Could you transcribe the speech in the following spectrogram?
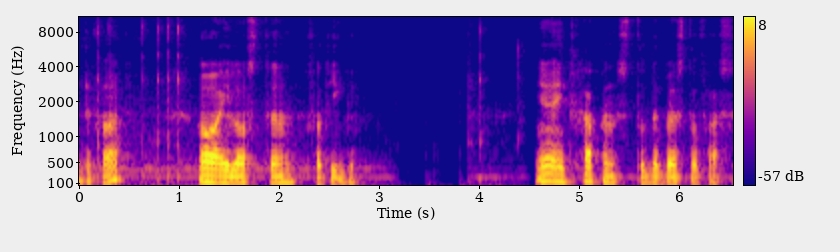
The fuck? Oh, I lost uh, fatigue. Yeah, it happens to the best of us.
